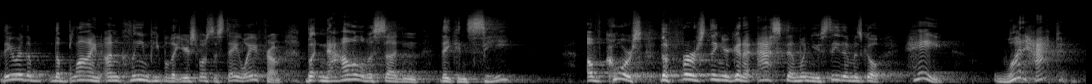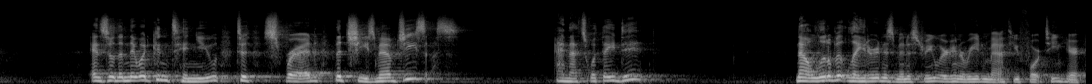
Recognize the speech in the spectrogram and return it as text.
They were the, the blind, unclean people that you're supposed to stay away from. But now all of a sudden, they can see. Of course, the first thing you're going to ask them when you see them is go, hey, what happened? And so then they would continue to spread the chisme of Jesus. And that's what they did. Now, a little bit later in his ministry, we're going to read in Matthew 14 here,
